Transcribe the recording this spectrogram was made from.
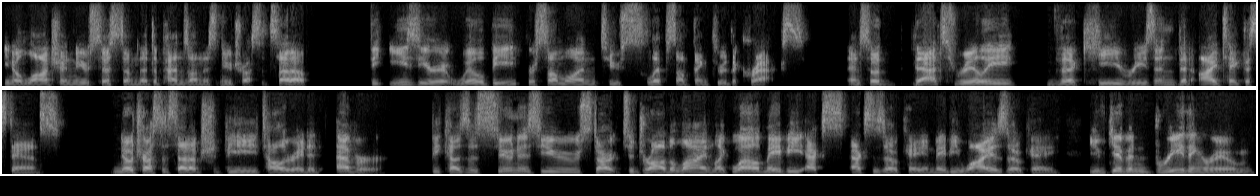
you know launch a new system that depends on this new trusted setup the easier it will be for someone to slip something through the cracks. And so that's really the key reason that I take the stance no trusted setup should be tolerated ever because as soon as you start to draw the line like well maybe x x is okay and maybe y is okay you've given breathing room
